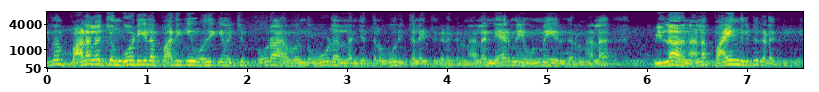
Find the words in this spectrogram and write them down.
இவன் பல லட்சம் கோடியில் பதுக்கியும் ஒதுக்கி வச்சு பூரா வந்து ஊழல் லஞ்சத்தில் ஊறி தலைத்து கிடக்கிறனால நேர்மை உண்மை இருக்கிறனால இல்லாதனால பயந்துக்கிட்டு கிடக்குறீங்க.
